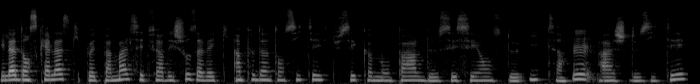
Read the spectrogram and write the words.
Et là, dans ce cas-là, ce qui peut être pas mal, c'est de faire des choses avec un peu d'intensité. Tu sais, comme on parle de ces séances de HIT, H2IT,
